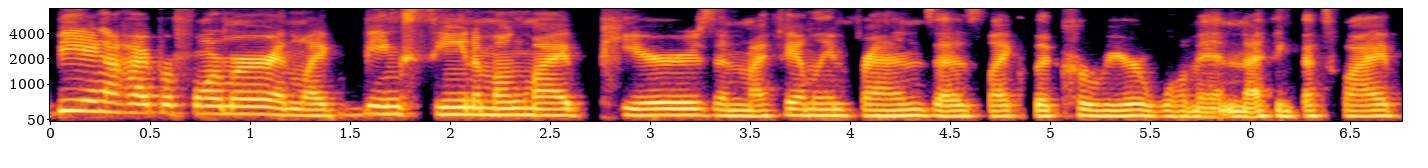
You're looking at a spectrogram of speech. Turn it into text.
being a high performer and like being seen among my peers and my family and friends as like the career woman. I think that's why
